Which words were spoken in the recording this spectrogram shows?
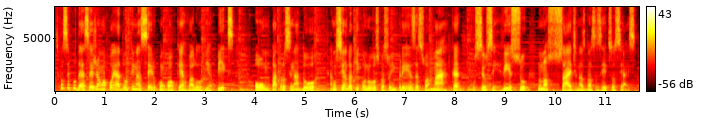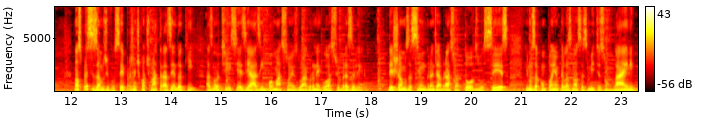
se você puder, seja um apoiador financeiro com qualquer valor via Pix ou um patrocinador, anunciando aqui conosco a sua empresa, sua marca, o seu serviço no nosso site, nas nossas redes sociais. Nós precisamos de você para a gente continuar trazendo aqui as notícias e as informações do agronegócio brasileiro. Deixamos assim um grande abraço a todos vocês que nos acompanham pelas nossas mídias online,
